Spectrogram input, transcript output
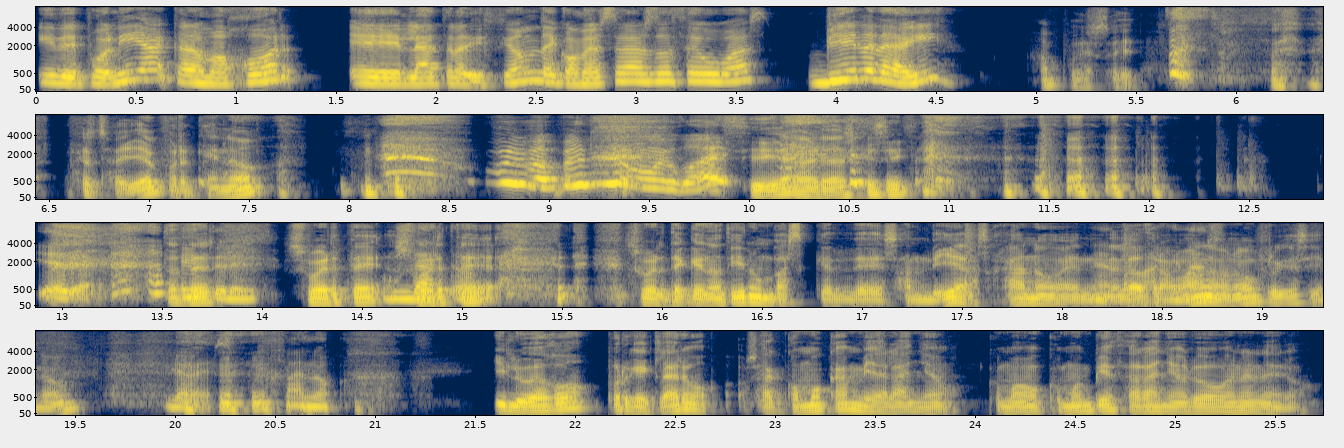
Y de ponía que a lo mejor eh, la tradición de comerse las 12 uvas viene de ahí. Ah, pues, oye, pues oye, ¿por qué no? Pues me ha parecido muy guay. Sí, la verdad es que sí. Entonces, suerte, suerte, suerte que no tiene un basquet de sandías, Jano, en, ¿Te en la otra mano, ¿no? Porque si no. Ya ves, Jano. Y luego, porque claro, o sea, ¿cómo cambia el año? ¿Cómo, cómo empieza el año luego en enero?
